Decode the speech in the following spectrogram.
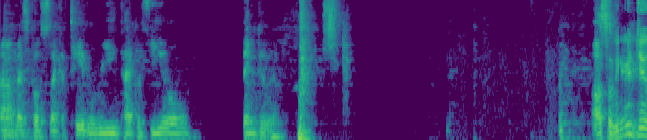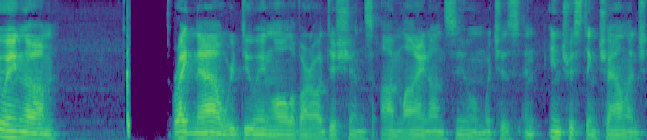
um, as opposed to like a table read type of feel thing to it. Awesome. We're doing um, right now. We're doing all of our auditions online on Zoom, which is an interesting challenge.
